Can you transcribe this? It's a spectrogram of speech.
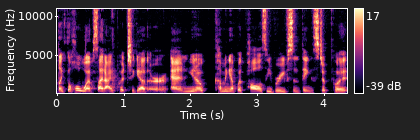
like the whole website I put together and, you know, coming up with policy briefs and things to put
